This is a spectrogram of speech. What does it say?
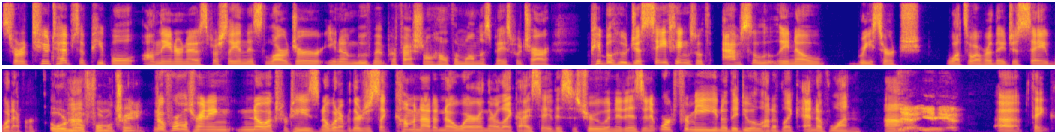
sort of two types of people on the internet, especially in this larger, you know, movement professional health and wellness space, which are people who just say things with absolutely no research whatsoever. They just say whatever. Or no Uh, formal training. No formal training, no expertise, no whatever. They're just like coming out of nowhere and they're like, I say this is true and it is. And it worked for me. You know, they do a lot of like N of one um, yeah, yeah, yeah. uh, things.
